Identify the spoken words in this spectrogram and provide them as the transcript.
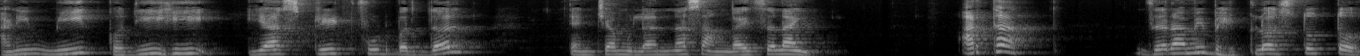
आणि मी कधीही या स्ट्रीट फूडबद्दल त्यांच्या मुलांना सांगायचं नाही. अर्थात जर आम्ही भेटलो असतो तर.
